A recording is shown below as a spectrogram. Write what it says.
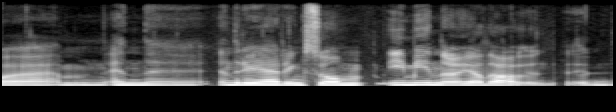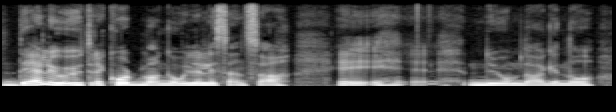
um, en, en, regjering som i mine øyne da deler jo ut rekordmange oljelisenser nå om dagen. Og,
